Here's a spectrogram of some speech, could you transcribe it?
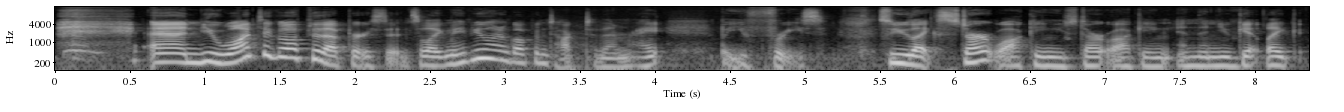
and you want to go up to that person. So, like, maybe you want to go up and talk to them, right? But you freeze. So, you like start walking, you start walking, and then you get like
